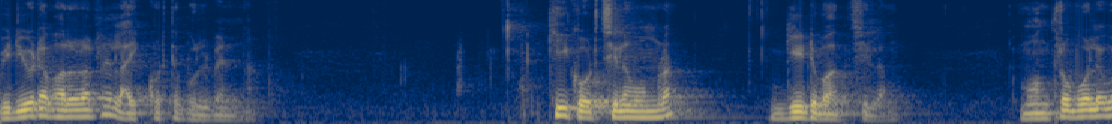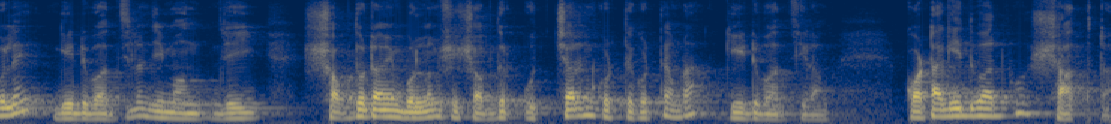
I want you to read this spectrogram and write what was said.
ভিডিওটা ভালো লাগলে লাইক করতে ভুলবেন না। কি করছিলাম আমরা? গিট বাঁধছিলাম মন্ত্র বলে বলে গিট বাঁধছিলাম যেই যেই শব্দটা আমি বললাম, সেই শব্দের উচ্চারণ করতে করতে আমরা গিট বাঁধছিলাম কটা গীত বাঁধবো সাতটা।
